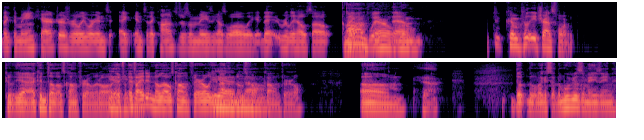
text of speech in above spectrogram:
like the main characters really were into like, into the comics, which was amazing as well. Like that really helps out like, with Farrell, them completely transformed. Yeah, I couldn't tell that was Colin Farrell at all. Yeah, if if I didn't know that was Colin Farrell, you're yeah, not gonna know no. it's Colin Farrell. Um, yeah. The, the, like I said, the movie was amazing.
